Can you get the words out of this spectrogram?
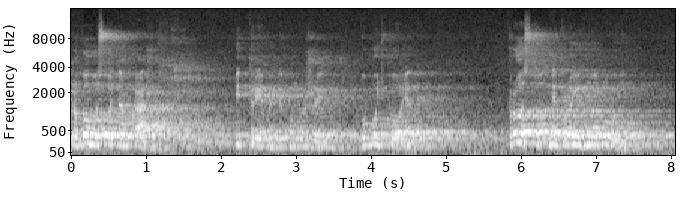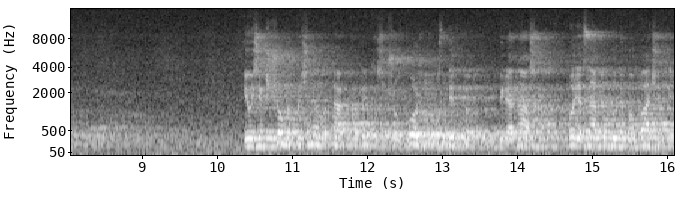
про кого Господь нам каже. Підтримай, допоможи, побудь поряд. Просто не проігноруй. І ось якщо ми почнемо так трудитися, що кожному з тих, хто біля нас поряд з нами будемо бачити,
